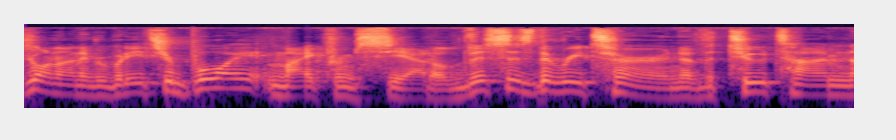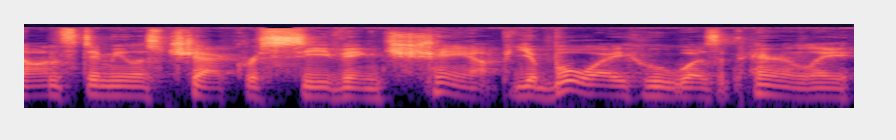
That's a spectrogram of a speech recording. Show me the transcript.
going on, everybody? It's your boy Mike from Seattle. This is the return of the two time non stimulus check receiving champ, your boy who was apparently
